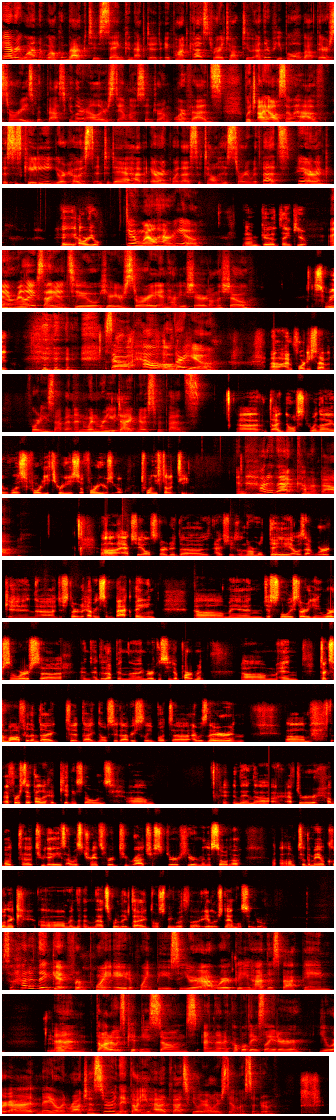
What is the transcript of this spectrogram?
Hey everyone, welcome back to Staying Connected, a podcast where I talk to other people about their stories with vascular Ehlers-Danlos syndrome, or VEDS, which I also have. This is Katie, your host, and today I have Eric with us to tell his story with VEDS. Hey Eric. Hey, how are you? Doing well, how are you? I'm good, thank you. I am really excited to hear your story and have you share it on the show. Sweet. so, how old are you? Uh, I'm 47. 47. And when were you diagnosed with VEDS? Uh, diagnosed when I was 43, so four years ago in 2017. And how did that come about? Uh, actually, all started. Uh, actually, it was a normal day. I was at work and uh, just started having some back pain, um, and just slowly started getting worse and worse, uh, and ended up in the emergency department. Um, and took some while for them to diagnose it, obviously, but uh, I was there and um, at first, I thought I had kidney stones. Um, and then uh, after about uh, two days, I was transferred to Rochester here in Minnesota um, to the Mayo Clinic. Um, and then that's where they diagnosed me with uh, Ehlers-Danlos syndrome. So, how did they get from point A to point B? So, you were at work and you had this back pain and thought it was kidney stones. And then a couple days later, you were at Mayo in Rochester and they thought you had vascular Ehlers-Danlos syndrome.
